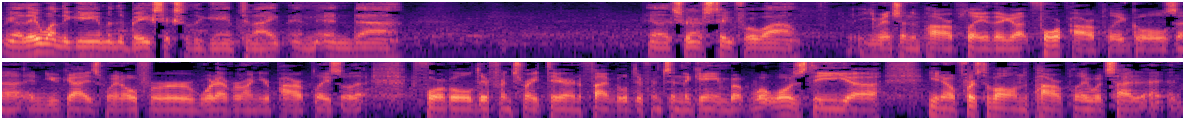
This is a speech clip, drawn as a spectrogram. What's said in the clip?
you know, they won the game and the basics of the game tonight, and and uh, you know, it's going to sting for a while. You mentioned the power play. They got four power play goals, uh, and you guys went over whatever on your power play. So that four goal difference right there, and a five goal difference in the game. But what was the, uh, you know, first of all on the power play, what side, uh,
